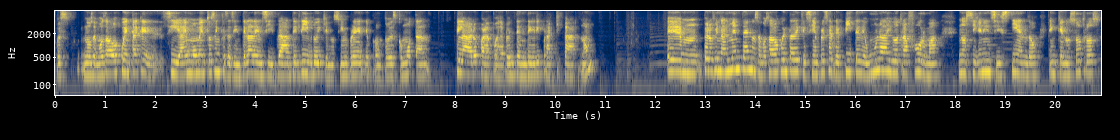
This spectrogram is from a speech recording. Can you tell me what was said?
pues nos hemos dado cuenta que sí hay momentos en que se siente la densidad del libro y que no siempre de pronto es como tan claro para poderlo entender y practicar, ¿no? Em, pero finalmente nos hemos dado cuenta de que siempre se repite de una y otra forma, nos siguen insistiendo en que nosotros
